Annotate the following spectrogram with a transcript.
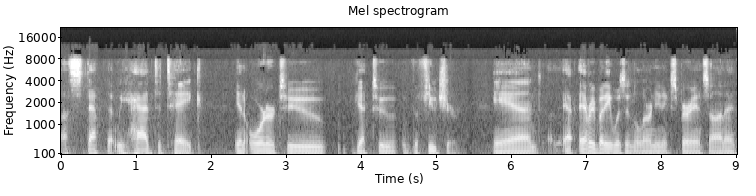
a step that we had to take in order to get to the future and everybody was in a learning experience on it.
